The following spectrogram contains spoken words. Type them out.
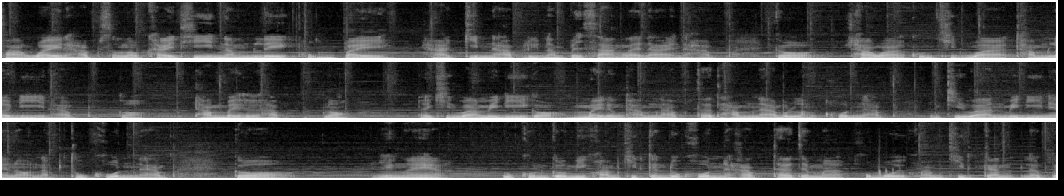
ฝากไว้นะครับสำหรับใครที่นำเลขผมไปหากินนะครับ หรือนำไปสร้างรายได้นะครับ ก็ถ้าว่าคุณคิดว่าทำแล้วดีนะครับ ก็ทำไปเถอะครับเนาะถ้าคิดว่าไม่ดีก็ไม่ต้องทำนะครับ ถ้าทำนาบนหลังคนนะครับผมคิดว่าไม่ดีแน่นอนนะครับทุกคนนะครับ ก็ยังไงอะ ทุกคนก็มีความคิดกันทุกคนนะครับ ถ้าจะมาขโมยความคิดกันแล้วไป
